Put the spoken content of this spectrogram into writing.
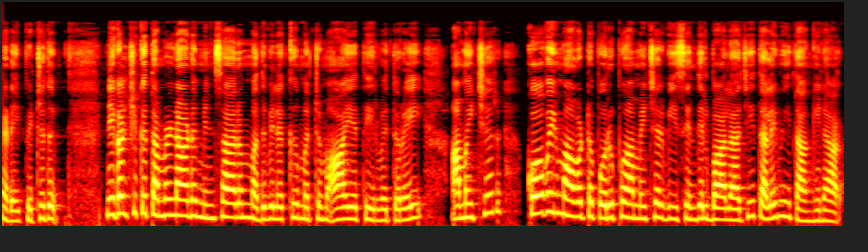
நடைபெற்றது. நிகழ்ச்சிக்கு தமிழ்நாடு மின்சாரம் மதுவிலக்கு மற்றும் ஆயத்தீர்வைத்துறை அமைச்சர் கோவை மாவட்ட பொறுப்பு அமைச்சர் வி. செந்தில் பாலாஜி தலைமை தாங்கினார்.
